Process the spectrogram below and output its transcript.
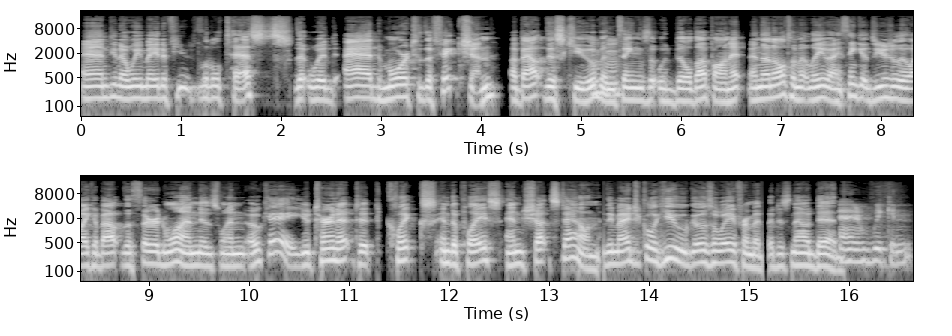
And you know, we made a few little tests that would add more to the fiction about this cube and Mhm. things that would build up on it. And then ultimately, I think it's usually like about the third one is when okay, you turn it, it clicks into place and shuts down. The magical hue goes away from it. It is now dead. and we can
